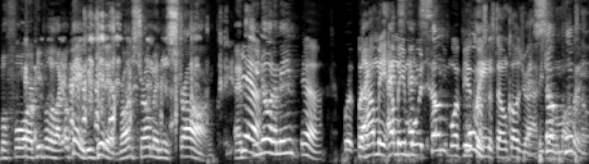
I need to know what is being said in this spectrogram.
before people are like, okay, we get it. Braun Strowman is strong, and Yeah. you know what I mean. Yeah, but but Like, how many how many at more how some many more vehicles point- can Stone Cold drive? at some point-.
